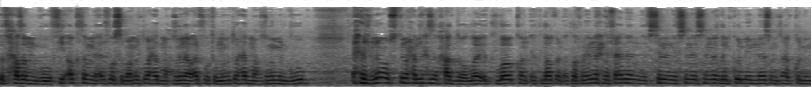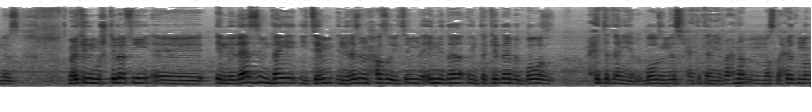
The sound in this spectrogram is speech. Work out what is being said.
تتحظر من الجروب في أكتر من 1700 واحد محظورين أو 1800 واحد محظورين من الجروب إحنا مش بنبقى مبسوطين وإحنا بنحظر حد والله اطلاقا اطلاقا اطلاقا. لأن إحنا فعلا نفسنا نفسنا نفسنا نخدم كل الناس ونساعد كل الناس. ولكن المشكلة في آه إن لازم ده يتم إن لازم الحظر يتم لأن ده أنت كده بتبوظ حتة تانية بتبوظ الناس في حتة تانية. فاحنا مصلحتنا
